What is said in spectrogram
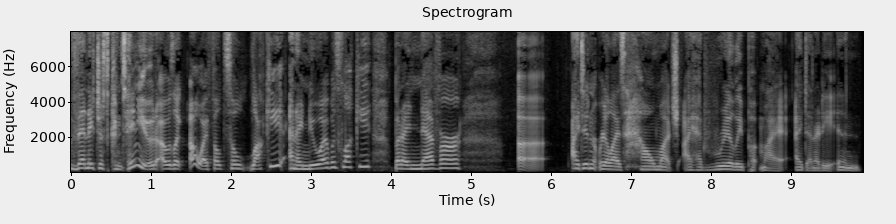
then it just continued i was like oh i felt so lucky and i knew i was lucky but i never uh, i didn't realize how much i had really put my identity in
